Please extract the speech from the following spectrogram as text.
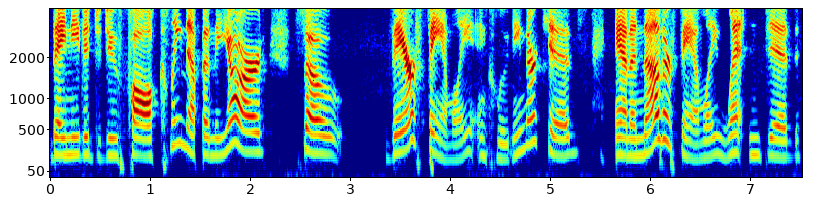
they needed to do fall cleanup in the yard. So their family, including their kids, and another family went and did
